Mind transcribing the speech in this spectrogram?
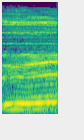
Öl.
